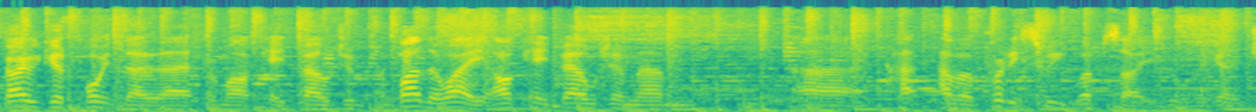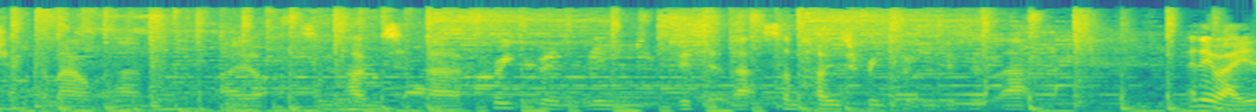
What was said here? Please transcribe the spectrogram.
very good point though there from Arcade Belgium. And by the way, Arcade Belgium um, uh, ha- have a pretty sweet website if you want to go and check them out. Um, I sometimes uh, frequently visit that. Sometimes frequently visit that. Anyway,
